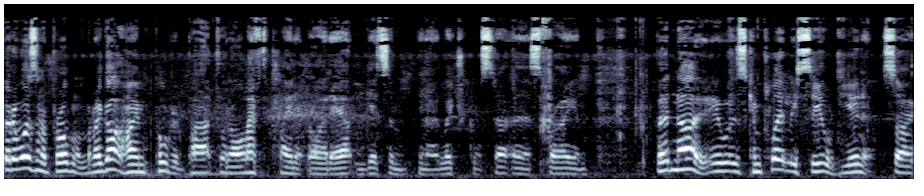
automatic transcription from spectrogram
But it wasn't a problem. When I got home, pulled it apart, thought I'll have to clean it right out and get some, you know, electrical uh, spray. And But no, it was completely sealed unit. So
